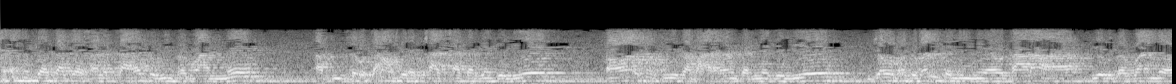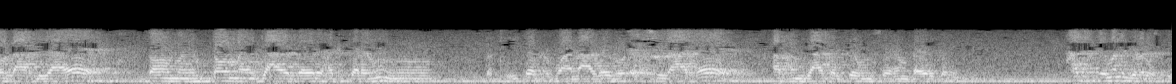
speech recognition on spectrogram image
कैसा कैसा लगता है तो उन्हीं भगवान ने अपनी देवताओं की रक्षा अच्छा करने के लिए और पृथ्वी का भारण करने के लिए जो भगवंत जी ने अवतारा ये भगवान ने अवतार लिया है तो मैं तो मैं जाए पैर हट कर तो ठीक है, भगवान आ गए, बहुत अच्छी बात है। अब हम जा करके उनसे हम बैर करेंगे। हट के मन ज़बरदस्ती।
